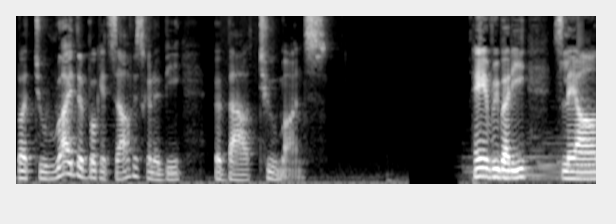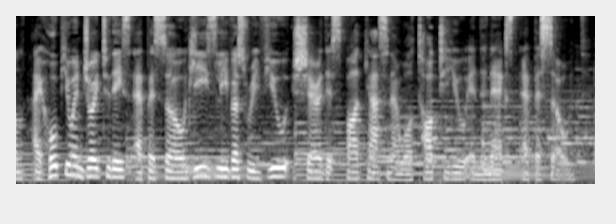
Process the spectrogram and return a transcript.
But to write the book itself is going to be about two months. Hey everybody, it's Leon. I hope you enjoyed today's episode. Please leave us review, share this podcast, and I will talk to you in the next episode.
